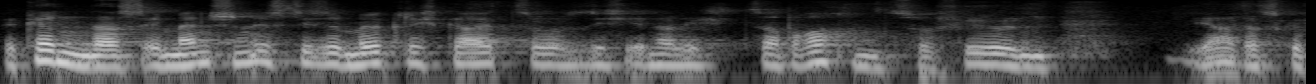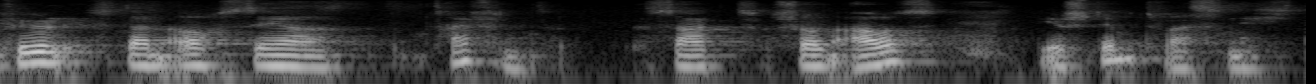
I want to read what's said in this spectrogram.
Wir kennen das, im Menschen ist diese Möglichkeit, so sich innerlich zerbrochen zu fühlen. Ja, das Gefühl ist dann auch sehr treffend. Es sagt schon aus, hier stimmt was nicht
